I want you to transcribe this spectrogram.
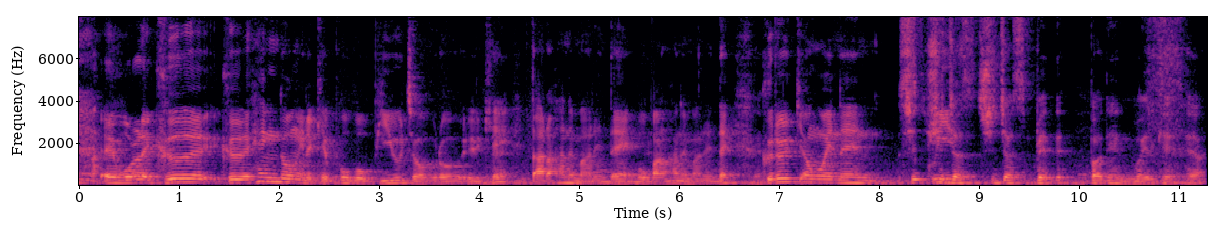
예, 원래 그, 그 행동 이렇게 보고 비유적으로 이렇게 네. 따라하는 말인데 모방하는 말인데 그럴 경우에는 She, she just she just bit butt in 뭐 이렇게 해요.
